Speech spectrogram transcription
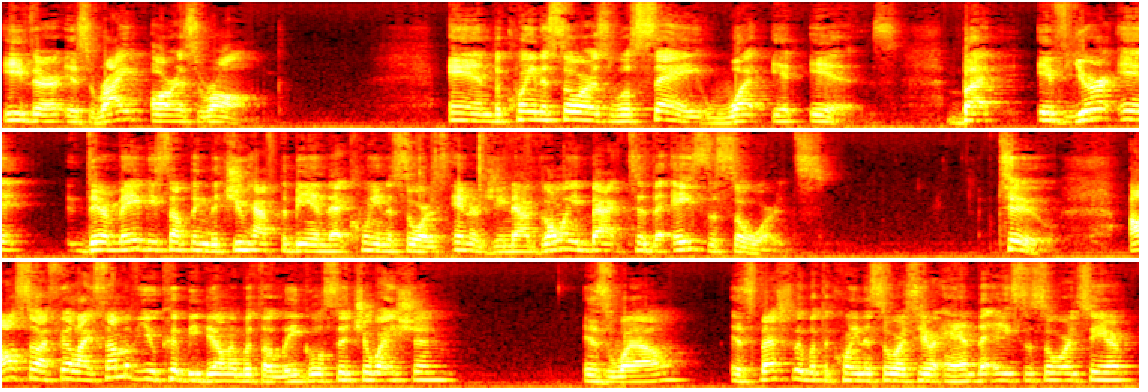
Either it's right or it's wrong. And the Queen of Swords will say what it is. But if you're in, there may be something that you have to be in that Queen of Swords energy. Now, going back to the Ace of Swords, too. Also, I feel like some of you could be dealing with a legal situation as well, especially with the Queen of Swords here and the Ace of Swords here.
